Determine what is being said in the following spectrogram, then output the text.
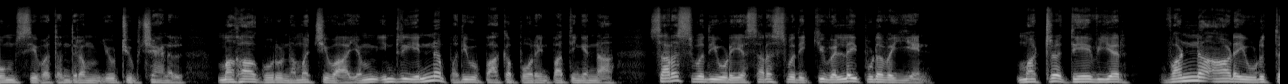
ஓம் சிவதந்திரம் யூடியூப் சேனல். மகா குரு நமச்சிவாயம் இன்று என்ன பதிவு பார்க்க போறேன் பாத்தீங்கன்னா சரஸ்வதியுடைய சரஸ்வதிக்கு வெள்ளை புடவை ஏன்? மற்ற தேவியர் வண்ண ஆடை உடுத்த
